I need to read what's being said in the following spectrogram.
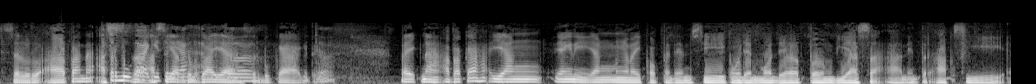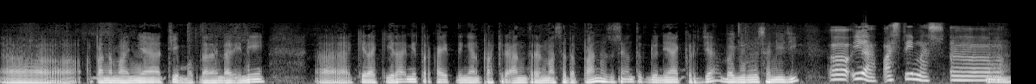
seluruh apa nah As- Terbuka Asia gitu ya. terbuka ya, Betul. terbuka gitu ya. Betul. Baik, nah apakah yang yang ini yang mengenai kompetensi, kemudian model pembiasaan, interaksi, eh, apa namanya teamwork dan lain-lain ini eh, kira-kira ini terkait dengan perakiraan tren masa depan khususnya untuk dunia kerja bagi lulusan UJ? Eh, iya pasti mas. Eh, Hmm.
